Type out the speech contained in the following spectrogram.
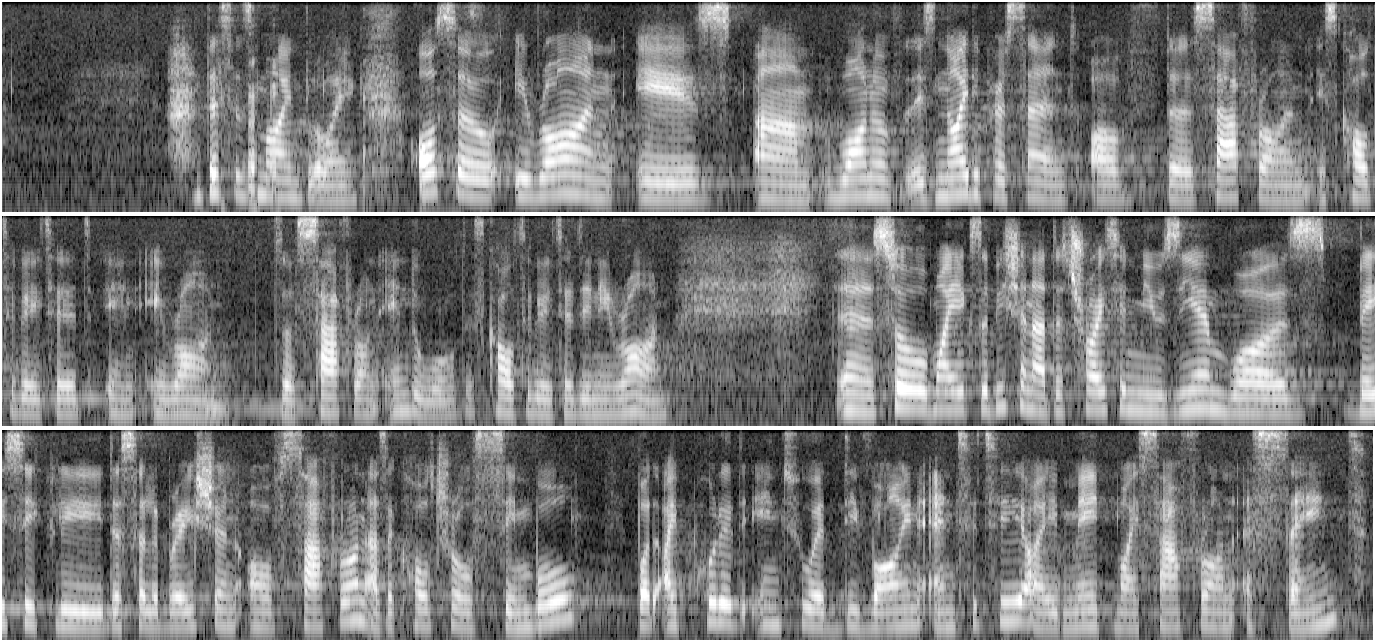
this is mind blowing. also, Iran is um, one of is 90% of the saffron is cultivated in Iran. The saffron in the world is cultivated in Iran. Uh, so my exhibition at the Triton Museum was basically the celebration of saffron as a cultural symbol, but I put it into a divine entity. I made my saffron a saint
